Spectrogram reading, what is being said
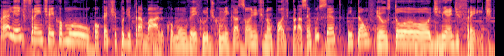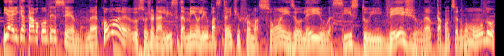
É a linha de frente aí como qualquer tipo de trabalho, como um veículo de comunicação, a gente não pode parar 100%, então eu estou de linha de frente. E aí o que acaba acontecendo, né? Como eu sou jornalista também, eu leio bastante informações, eu leio, assisto e vejo, né, o que tá acontecendo no mundo.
